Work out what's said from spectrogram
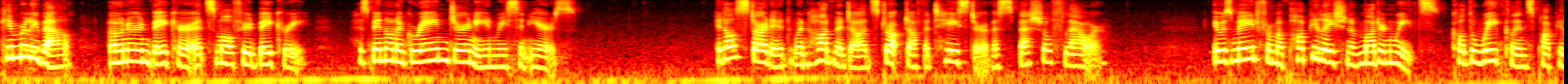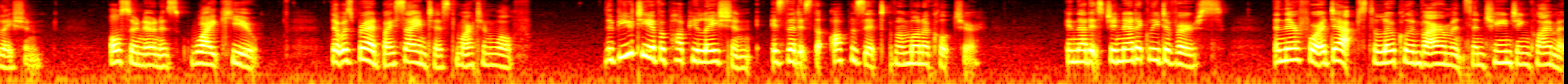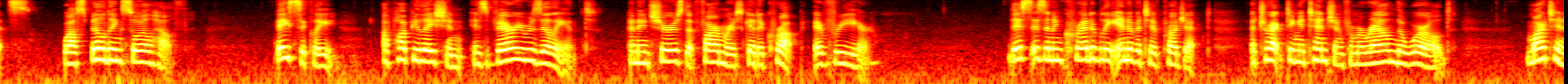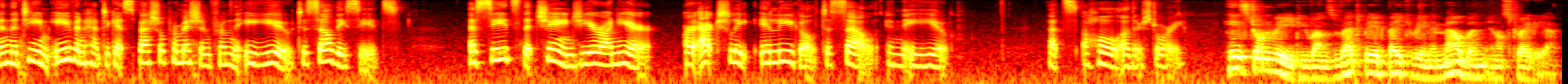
Kimberley Bell, owner and baker at Small Food Bakery, has been on a grain journey in recent years. It all started when Hodmedod's dropped off a taster of a special flour. It was made from a population of modern wheats called the Wakelyns population, also known as YQ, that was bred by scientist Martin Wolfe. The beauty of a population is that it's the opposite of a monoculture, in that it's genetically diverse and therefore adapts to local environments and changing climates, whilst building soil health. Basically, a population is very resilient and ensures that farmers get a crop every year. This is an incredibly innovative project, attracting attention from around the world. Martin and the team even had to get special permission from the EU to sell these seeds, as seeds that change year on year are actually illegal to sell in the EU. That's a whole other story. Here's John Reed, who runs Redbeard Bakery in Melbourne in Australia.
